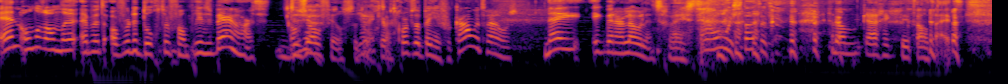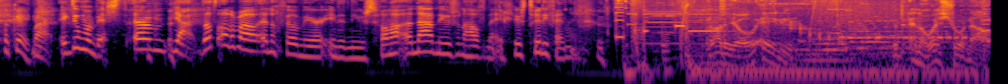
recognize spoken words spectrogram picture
En onder andere hebben we het over de dochter van prins Bernhard. De oh, ja. zoveelste ja, dochter. Ik heb het gehoord, dat ben je verkouden trouwens. Nee, ik ben naar Lowlands geweest. Oh, hoe is dat het? en dan krijg ik dit altijd. Oké. Okay. Maar ik doe mijn best. Um, ja, dat allemaal en nog veel meer in het nieuws. Van, na het nieuws van half negen. Hier is Trudy Venning. Radio 1, het NOS-journaal.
